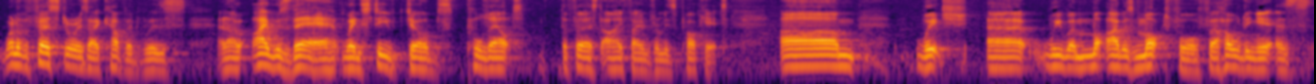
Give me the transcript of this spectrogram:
One of the first stories I covered was, and I, I was there when Steve Jobs pulled out the first iPhone from his pocket, um, which uh, we were I was mocked for for holding it as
